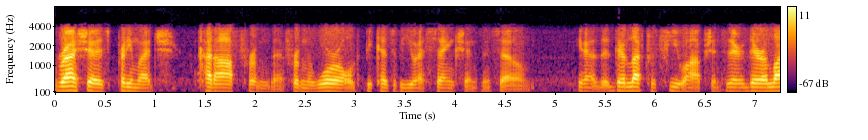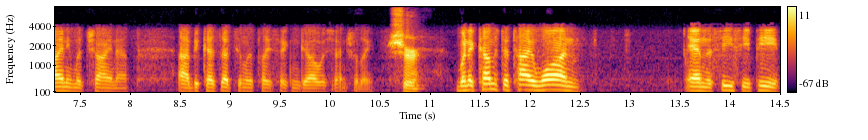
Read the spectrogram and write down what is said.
Russia is pretty much cut off from the from the world because of U.S. sanctions. And so, you know, they're left with few options. They're they're aligning with China uh, because that's the only place they can go, essentially. Sure. When it comes to Taiwan and the CCP,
